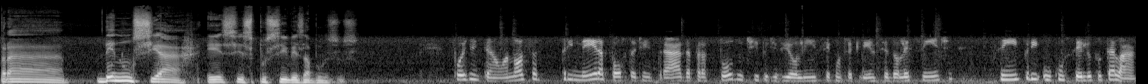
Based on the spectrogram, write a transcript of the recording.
para denunciar esses possíveis abusos? Pois então, a nossa primeira porta de entrada para todo tipo de violência contra criança e adolescente, sempre o Conselho Tutelar,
